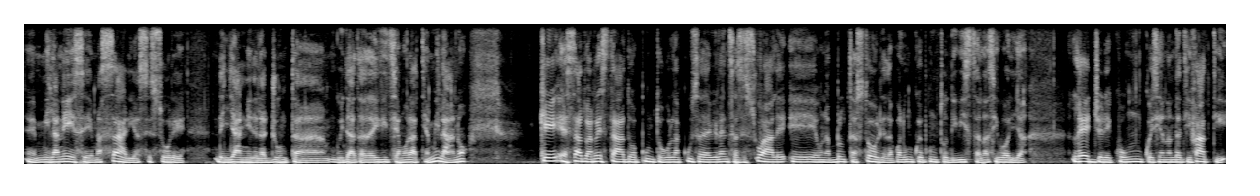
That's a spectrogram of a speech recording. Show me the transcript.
eh, milanese Massari, assessore degli anni della giunta guidata da Letizia Moratti a Milano che è stato arrestato appunto con l'accusa di violenza sessuale e una brutta storia da qualunque punto di vista la si voglia leggere comunque siano andati i fatti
